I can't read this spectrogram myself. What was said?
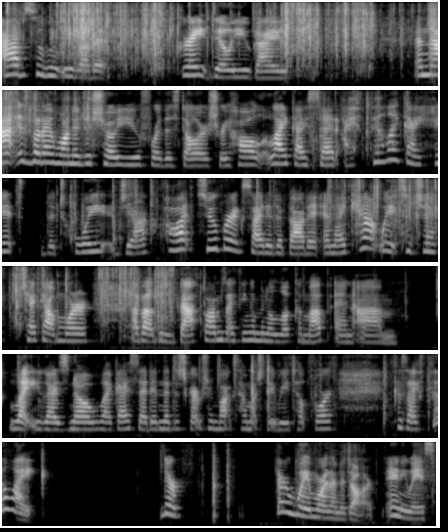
Absolutely love it. Great deal, you guys. And that is what I wanted to show you for this Dollar Tree haul. Like I said, I feel like I hit the toy jackpot. Super excited about it. And I can't wait to check, check out more about these bath bombs. I think I'm going to look them up and um, let you guys know, like I said, in the description box how much they retail for. Because I feel like they're they're way more than a dollar. Anyways,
